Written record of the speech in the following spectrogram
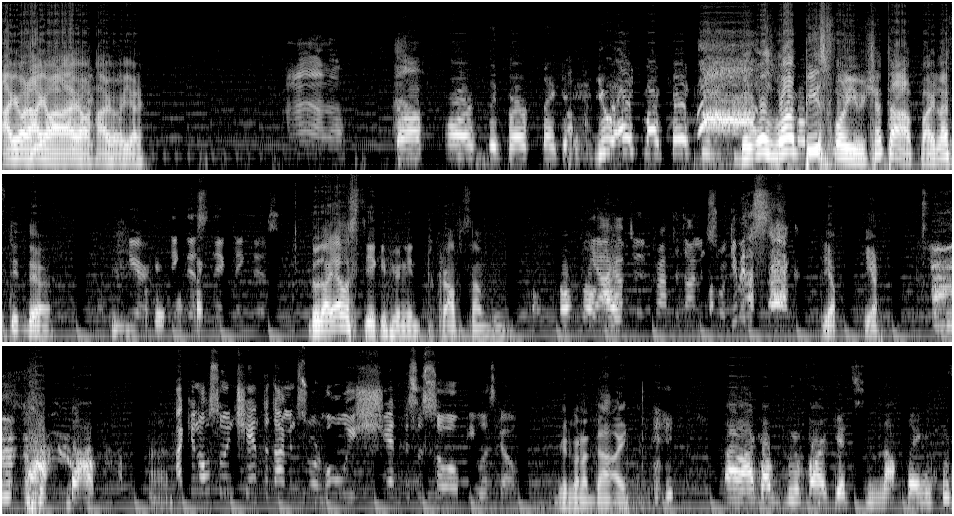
Hit it. Ior, Ior, Ior, Ior, here. I don't know. Of course, the birthday cake. You ate my cake. You There was one piece for you. Shut up. I left it there. Here, take this, Nick. Take this. Dude, I have a stick if you need to craft something. also, Yeah, I have to craft a diamond sword. Give me the stick. Yep, here. I can also enchant the diamond sword. Holy shit, this is so OP. Let's go. You're gonna die. Oh, I got Blue Fire gets nothing.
